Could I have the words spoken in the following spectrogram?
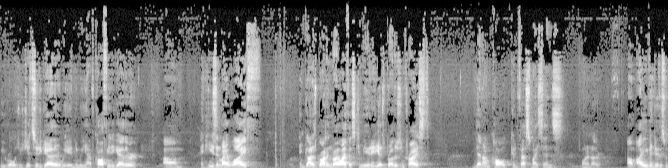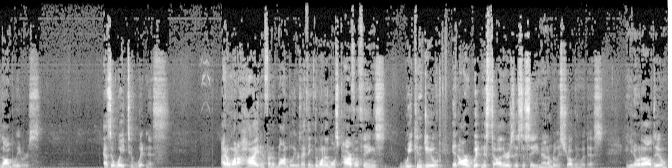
we roll jujitsu together, we, and we have coffee together, um, and he's in my life, and God has brought into my life as community, as brothers in Christ, then I'm called confess my sins to one another. Um, I even do this with non believers as a way to witness. I don't want to hide in front of non believers. I think that one of the most powerful things we can do in our witness to others is to say, man, I'm really struggling with this. And you know what I'll do?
